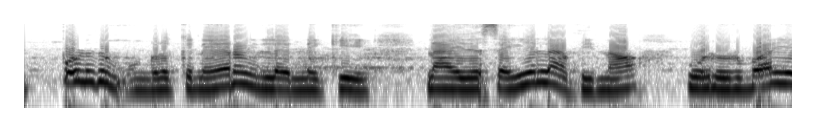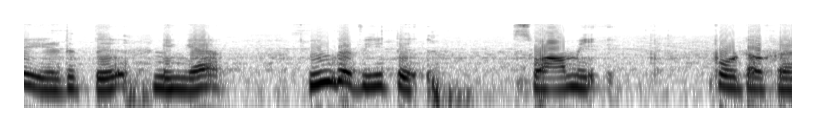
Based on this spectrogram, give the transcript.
எப்பொழுதும் உங்களுக்கு நேரம் இல்லை இன்னைக்கு நான் இதை செய்யலை அப்படின்னா ஒரு ரூபாயை எடுத்து நீங்கள் உங்கள் வீட்டு சுவாமி ஃபோட்டோக்கு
